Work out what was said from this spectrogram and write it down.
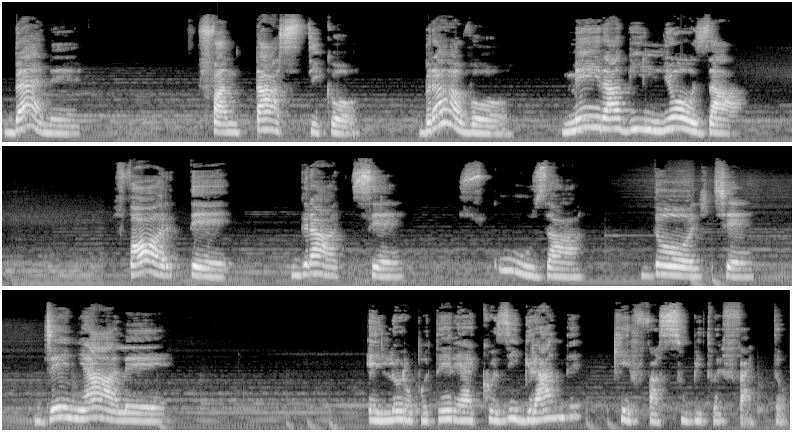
Bene! Fantastico! Bravo! Meravigliosa! Forte! Grazie! Scusa! Dolce! Geniale! E il loro potere è così grande che fa subito effetto.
